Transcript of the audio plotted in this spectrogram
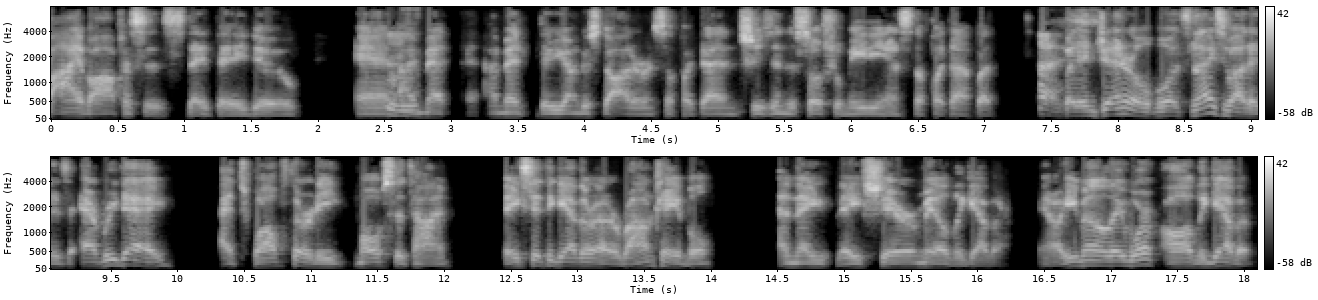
five offices that they do. And mm-hmm. I met I met their youngest daughter and stuff like that, and she's into social media and stuff like that. But nice. but in general, what's nice about it is every day at twelve thirty, most of the time, they sit together at a round table and they they share a meal together. You know, even though they work all together.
